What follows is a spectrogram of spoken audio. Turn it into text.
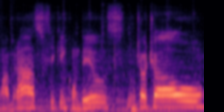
Um abraço, fiquem com Deus. Tchau, tchau.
